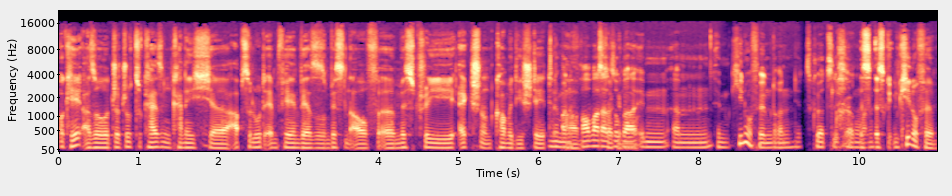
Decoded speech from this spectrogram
Okay, also Jujutsu Kaisen kann ich äh, absolut empfehlen, wer so ein bisschen auf äh, Mystery, Action und Comedy steht. Ja, meine ähm, Frau war da sogar genau. im, ähm, im Kinofilm drin, jetzt kürzlich Ach, irgendwann. Es, es gibt einen Kinofilm?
